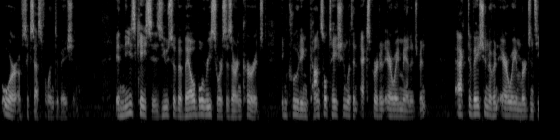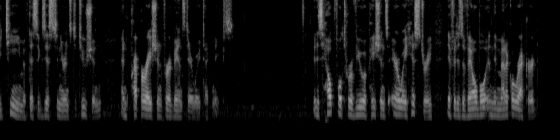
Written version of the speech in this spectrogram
or of successful intubation. In these cases, use of available resources are encouraged, including consultation with an expert in airway management, activation of an airway emergency team if this exists in your institution, and preparation for advanced airway techniques. It is helpful to review a patient's airway history if it is available in the medical record,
